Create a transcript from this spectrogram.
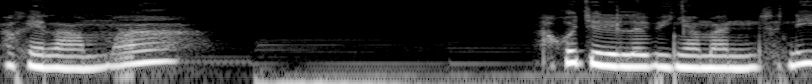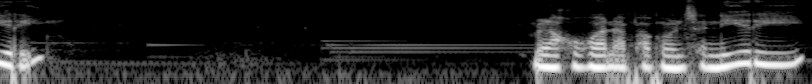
Makin lama, aku jadi lebih nyaman sendiri. Melakukan apa pun sendiri,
